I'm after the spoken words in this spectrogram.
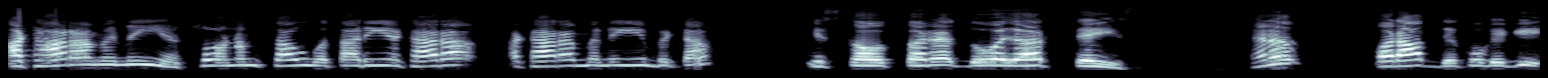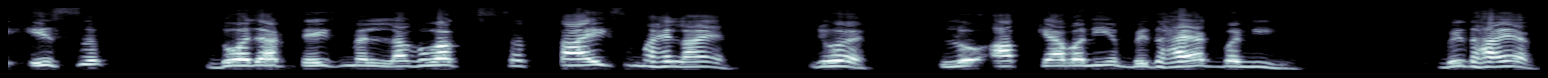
18 में नहीं है, सोनम साहू बता रही है 18 18 में नहीं है बेटा। इसका उत्तर है 2023 है ना? और आप देखोगे कि इस 2023 में लगभग 27 महिलाएँ जो है, लो, आप क्या बनी है? विधायक बनी है। विधायक।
